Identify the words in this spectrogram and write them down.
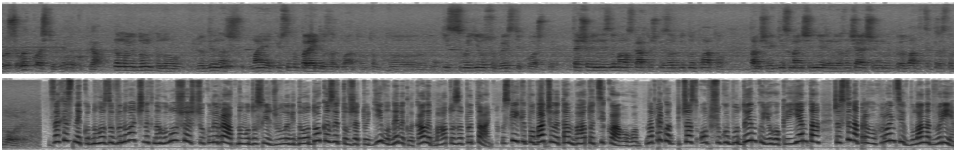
грошових коштів він не купляв. На мою думку, ну, людина ж має якусь попередню зарплату, тобто якісь свої особисті кошти. Те, що він не знімав з карточки заробітну плату, там чи в якійсь меншій мірі, не означає, що він міг придбати цих 300 доларів. Захисник одного з обвинувачених наголошує, що коли в ратному досліджували відеодокази, то вже тоді вони викликали багато запитань, оскільки побачили там багато цікавого. Наприклад, під час обшуку будинку його клієнта частина правоохоронців була на дворі.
